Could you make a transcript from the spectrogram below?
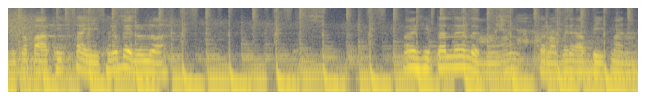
มีกระปาพิษใส่เทเลเบตรัวๆเฮ้ยคิดตั้นเลื่อนเหลือน้อยแต่เราไม่ได้อัพบีทมานะ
